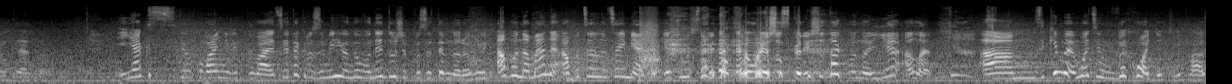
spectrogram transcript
конкретно. І як спілкування відбувається? Я так розумію, ну вони дуже позитивно реагують або на мене, або це на цей м'ячик. Я чомусь собі так думаю, що скоріше так воно є. Але а, з якими емоціями виходять від вас?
